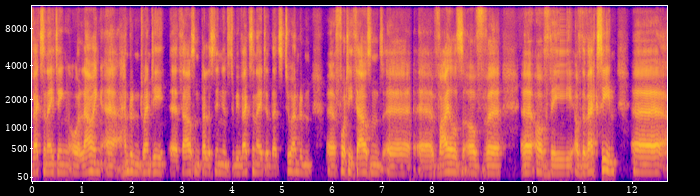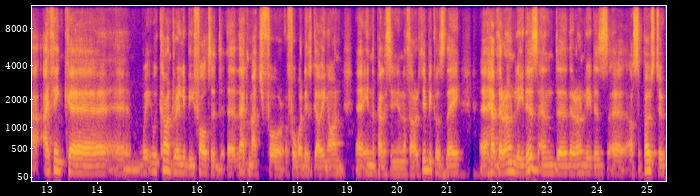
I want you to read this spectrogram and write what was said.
vaccinating or allowing 120,000 Palestinians to be vaccinated, that's 240,000 vials of uh, of the of the vaccine, uh, I think uh, we, we can't really be faulted that much for for what is going on in the Palestinian Authority because they uh, have their own leaders and uh, their own leaders uh, are supposed to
